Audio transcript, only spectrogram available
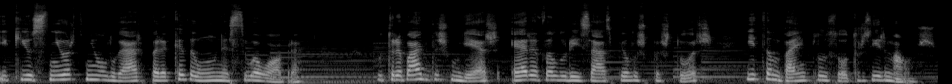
e que o Senhor tinha um lugar para cada um na sua obra. O trabalho das mulheres era valorizado pelos pastores e também pelos outros irmãos.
